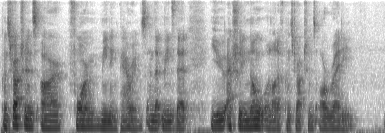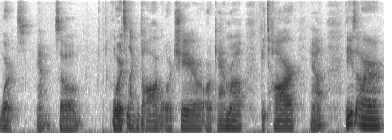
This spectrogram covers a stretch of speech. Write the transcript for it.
Constructions are form meaning pairings and that means that you actually know a lot of constructions already words. Yeah. So words like dog or chair or camera, guitar. Yeah. These are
